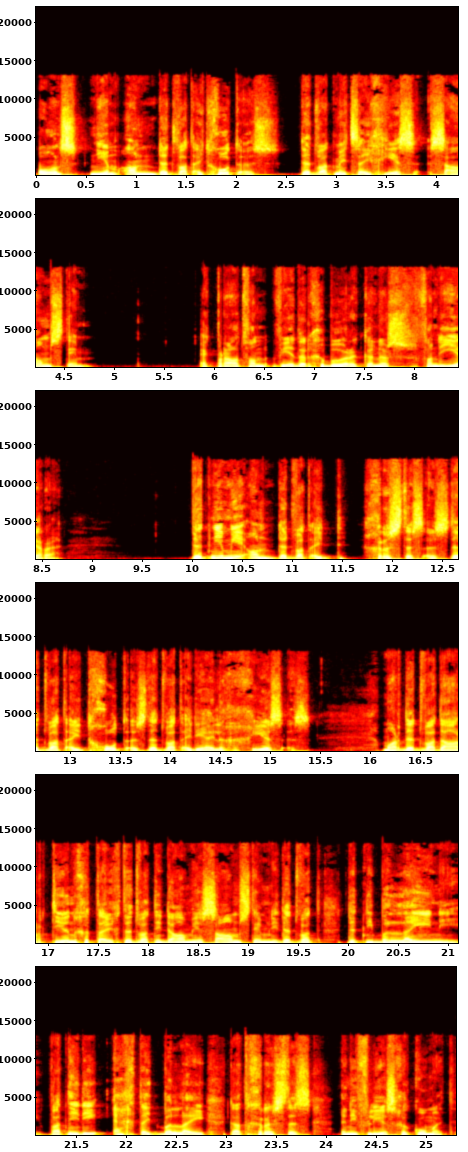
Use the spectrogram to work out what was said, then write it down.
ons neem aan dit wat uit God is, dit wat met sy gees saamstem. Ek praat van wedergebore kinders van die Here. Dit neem jy aan, dit wat uit Christus is, dit wat uit God is, dit wat uit die Heilige Gees is. Maar dit wat daar teengetuig, dit wat nie daarmee saamstem nie, dit wat dit nie bely nie, wat nie die egtheid bely dat Christus in die vlees gekom het.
